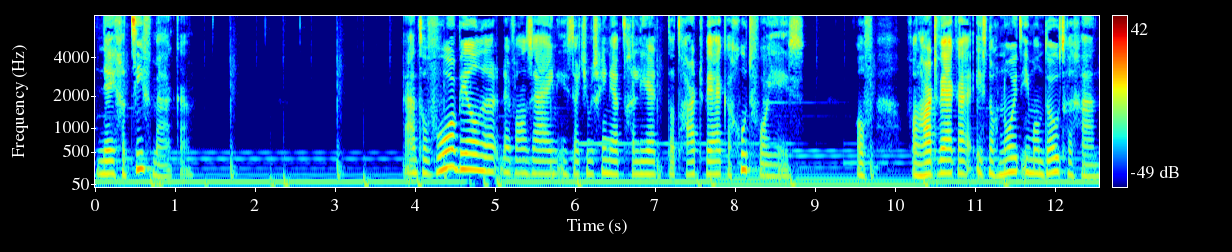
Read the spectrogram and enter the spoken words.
negatief maken? Een aantal voorbeelden daarvan zijn is dat je misschien hebt geleerd dat hard werken goed voor je is. Of van hard werken is nog nooit iemand dood gegaan.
